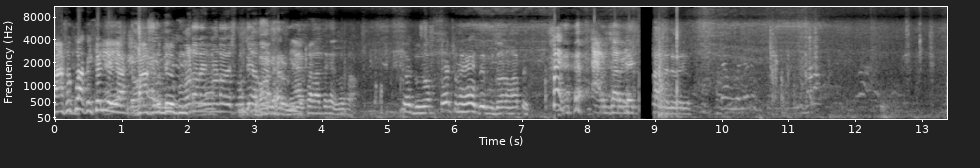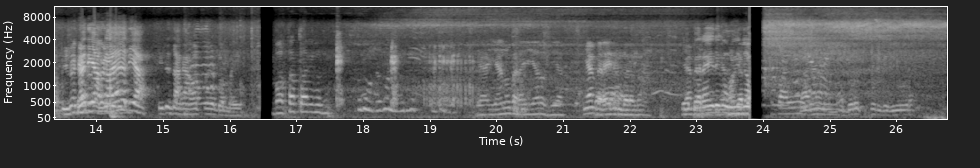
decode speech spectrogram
বাঁশ তো আকে খেলি আইয়া বাঁশ দে আমা নিয়াস ফেলি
